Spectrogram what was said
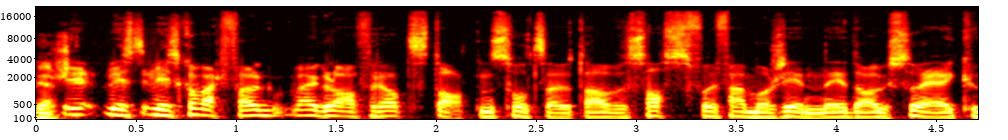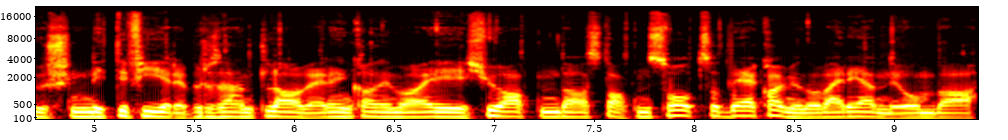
Vi, vi, skal i hvert fall være glad for at staten solgte seg ut av SAS for fem år siden. I dag så er kursen 94% lavere enn hva den var i 2018 da staten solgte, så det kan vi nå være enige om da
